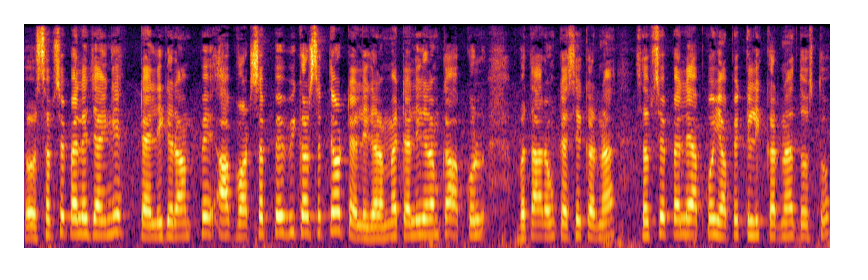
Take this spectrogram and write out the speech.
तो सबसे पहले जाएँगे टेलीग्राम पर आप व्हाट्सएप पर भी कर सकते हैं और टेलीग्राम मैं टेलीग्राम का आपको बता रहा हूँ कैसे करना सबसे पहले आपको यहाँ पर क्लिक करना है दोस्तों।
